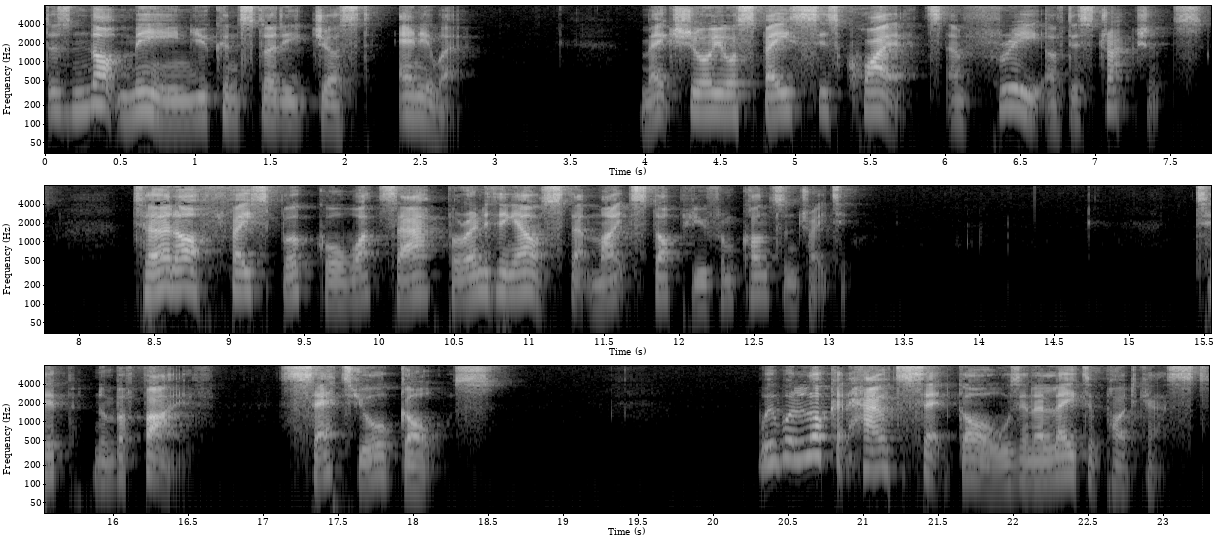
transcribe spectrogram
does not mean you can study just anywhere. Make sure your space is quiet and free of distractions. Turn off Facebook or WhatsApp or anything else that might stop you from concentrating. Tip number five. Set your goals. We will look at how to set goals in a later podcast.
